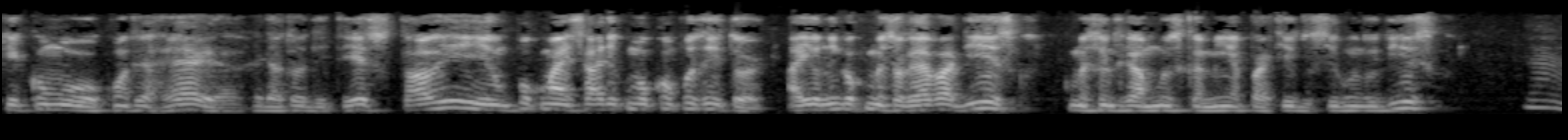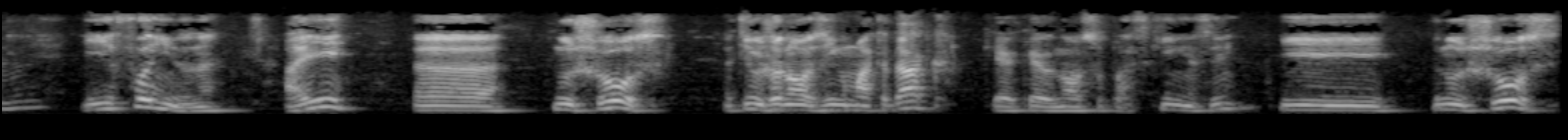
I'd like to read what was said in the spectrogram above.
fiquei como contra-regra, redator de texto e tal, e um pouco mais tarde como compositor. Aí o Língua começou a gravar discos, começou a entregar música minha a partir do segundo disco, Uhum. E foi indo, né? Aí, uh, nos shows, tinha o jornalzinho Matadaca, que é, que é o nosso pasquinho, assim. E nos shows,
